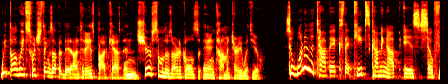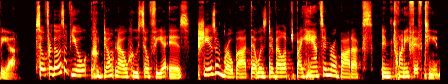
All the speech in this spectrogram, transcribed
we thought we'd switch things up a bit on today's podcast and share some of those articles and commentary with you. So, one of the topics that keeps coming up is Sophia. So, for those of you who don't know who Sophia is, she is a robot that was developed by Hanson Robotics in 2015.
